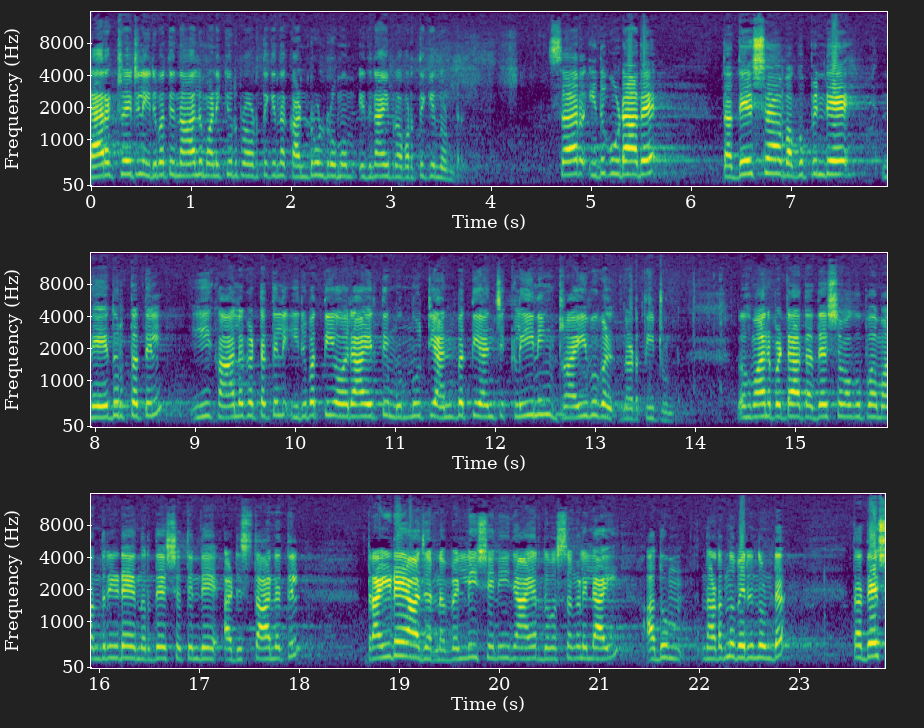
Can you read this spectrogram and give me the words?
ഡയറക്ടറേറ്റിൽ ഇരുപത്തിനാല് മണിക്കൂർ പ്രവർത്തിക്കുന്ന കൺട്രോൾ റൂമും ഇതിനായി പ്രവർത്തിക്കുന്നുണ്ട്. സർ ഇതുകൂടാതെ തദ്ദേശ വകുപ്പിന്റെ നേതൃത്വത്തിൽ ഈ കാലഘട്ടത്തിൽ ഇരുപത്തി ഓരായിരത്തി മുന്നൂറ്റി അൻപത്തി അഞ്ച് ക്ലീനിങ് ഡ്രൈവുകൾ നടത്തിയിട്ടുണ്ട്. ബഹുമാനപ്പെട്ട തദ്ദേശ വകുപ്പ് മന്ത്രിയുടെ നിർദ്ദേശത്തിന്റെ അടിസ്ഥാനത്തിൽ ഡ്രൈ ഡേ ആചരണം വെള്ളി ശനി ഞായർ ദിവസങ്ങളിലായി അതും നടന്നു വരുന്നുണ്ട്. തദ്ദേശ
